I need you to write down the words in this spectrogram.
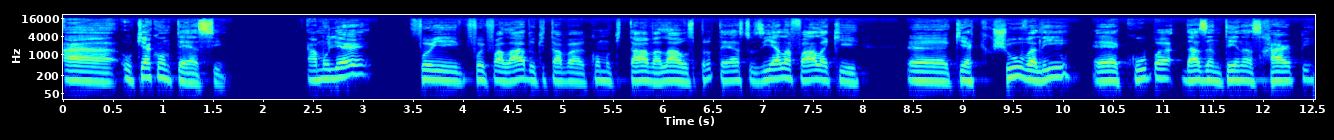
a, o que acontece? A mulher foi, foi falado que tava, como que tava lá os protestos, e ela fala que, é, que a chuva ali é culpa das antenas HARP,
